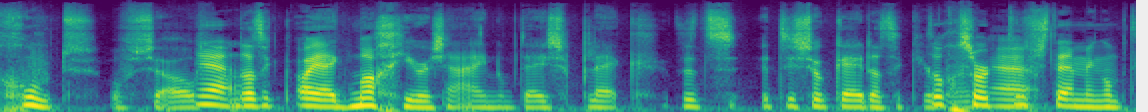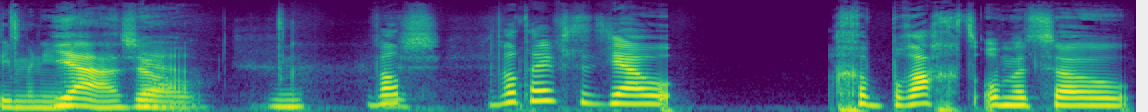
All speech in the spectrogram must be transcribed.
goed of zo. Ja. Dat ik, oh ja, ik mag hier zijn op deze plek. Het, is- het is oké dat ik hier Toch een soort Ja. toestemming op die manier. Ja, zo. Ja. Wat- Dus- Wat heeft het jou gebracht om het zo,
